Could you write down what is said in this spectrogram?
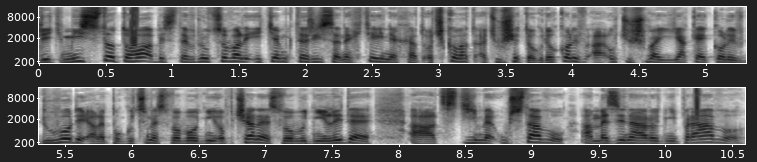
Teď místo toho, abyste vnucovali i těm, kteří se nechtějí nechat očkovat, ať už je to kdokoliv a ať už mají jakékoliv důvody, ale pokud jsme svobodní občané, svobodní lidé a ctíme ústavu a mezinárodní právo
